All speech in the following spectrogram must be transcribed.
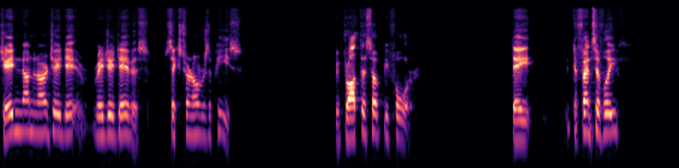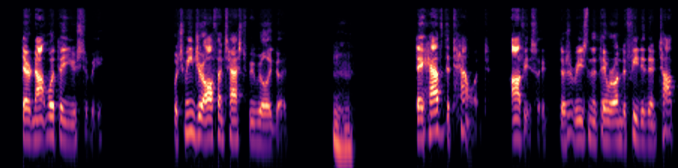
Jayden Nunn and RJ da- Ray J Davis, six turnovers apiece. We brought this up before. They defensively, they're not what they used to be, which means your offense has to be really good. Mm-hmm. They have the talent, obviously. There's a reason that they were undefeated in top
